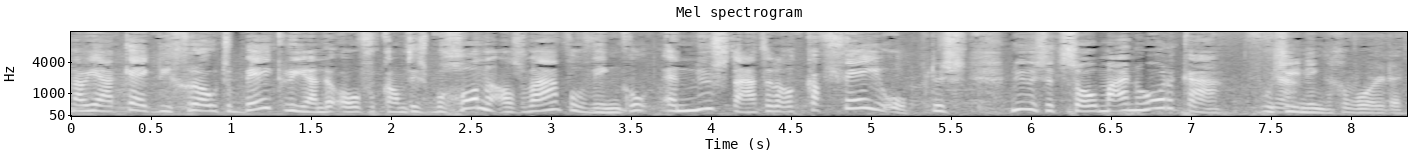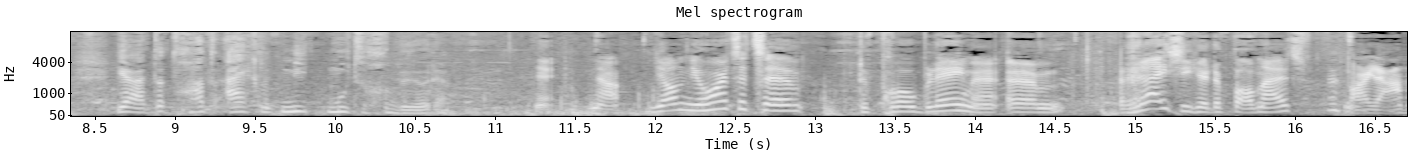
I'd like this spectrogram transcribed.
Nou ja, kijk, die grote bakery aan de overkant is begonnen als wafelwinkel. En nu staat er al café op. Dus nu is het zomaar een horecavoorziening ja. geworden. Ja, dat had eigenlijk niet moeten gebeuren. Nee. Nou, Jan, je hoort het, de problemen um, reizen hier de pan uit. nou ja,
